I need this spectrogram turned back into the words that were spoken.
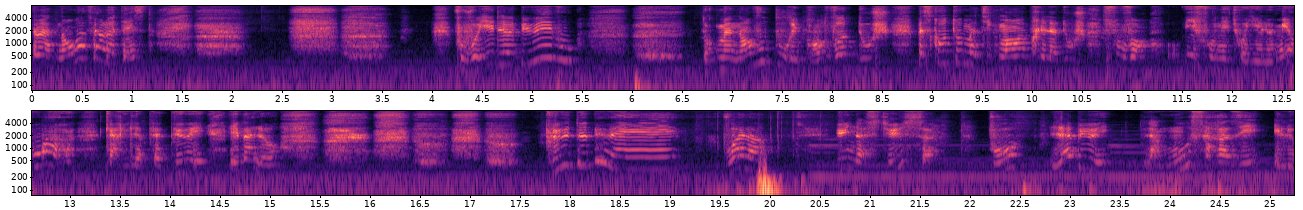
Maintenant on va faire le test. Vous voyez de la buée vous? Donc maintenant, vous pourrez prendre votre douche. Parce qu'automatiquement, après la douche, souvent, il faut nettoyer le miroir, car il a plein de buée. Et ben alors, plus de buée. Voilà, une astuce pour la buée, la mousse à raser et le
